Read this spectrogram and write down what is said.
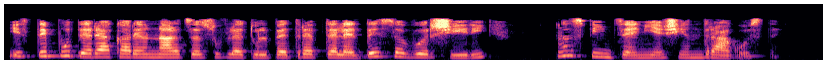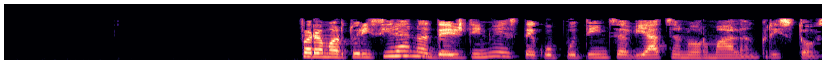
este puterea care înalță sufletul pe treptele desăvârșirii în sfințenie și în dragoste. Fără mărturisirea nădejdii nu este cu putință viață normală în Hristos.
